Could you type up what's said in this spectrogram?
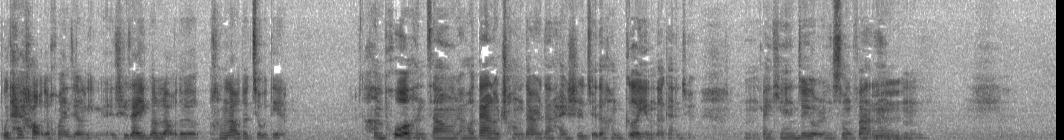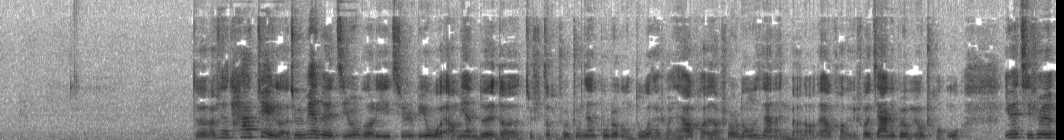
不太好的环境里面，是在一个老的很老的酒店，很破很脏，然后带了床单，但还是觉得很膈应的感觉。嗯，每天就有人送饭。嗯嗯。对，而且他这个就是面对集中隔离，其实比我要面对的，就是怎么说，中间步骤更多。他首先还要考虑到收拾东西啊，乱七八糟的，要考虑说家里边有没有宠物。因为其实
